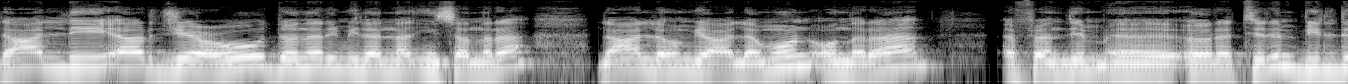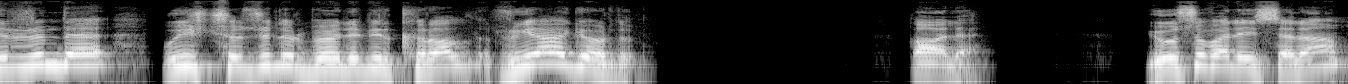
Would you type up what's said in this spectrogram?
Lealli erci'u dönerim ile insanlara. Leallehum ya'lemun onlara efendim e, öğretirim bildiririm de bu iş çözülür. Böyle bir kral rüya gördü. Kale. Yusuf aleyhisselam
